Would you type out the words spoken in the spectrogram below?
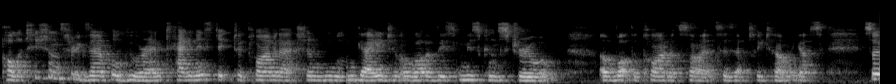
politicians, for example, who are antagonistic to climate action will engage in a lot of this misconstrual of what the climate science is actually telling us. So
